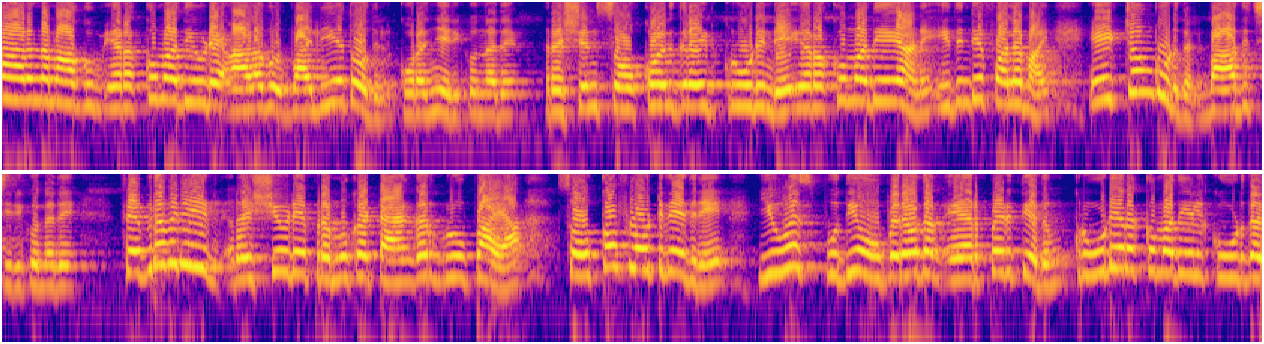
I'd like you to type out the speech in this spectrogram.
കാരണമാകും ഇറക്കുമതിയുടെ അളവ് വലിയ തോതിൽ കുറഞ്ഞിരിക്കുന്നത്. റഷ്യൻ സോക്കോൾ ഗ്രേഡ് ക്രൂഡിന്റെ ഇറക്കുമതിയെയാണ് ഇതിന്റെ ഫലമായി ഏറ്റവും കൂടുതൽ ബാധിച്ചിരിക്കുന്നത്. ഫെബ്രുവരിയിൽ റഷ്യയുടെ പ്രമുഖ ടാങ്കർ ഗ്രൂപ്പായ സോക്കോ ഫ്ലോട്ടിനെതിരെ യു എസ് പുതിയ ഉപരോധം ഏർപ്പെടുത്തിയതും ക്രൂഡ് ഇറക്കുമതിയിൽ കൂടുതൽ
